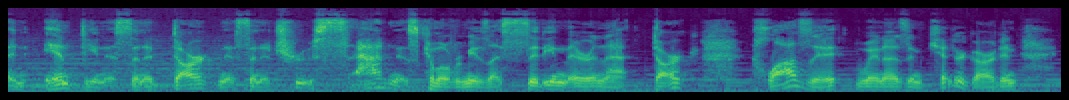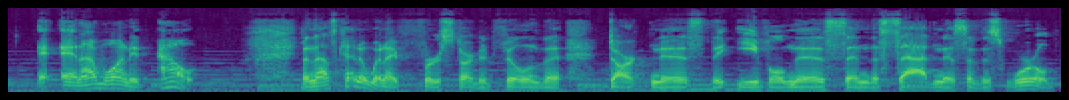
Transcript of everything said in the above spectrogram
an emptiness and a darkness and a true sadness come over me as I was sitting there in that dark closet when I was in kindergarten and I wanted out. And that's kind of when I first started feeling the darkness, the evilness, and the sadness of this world.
